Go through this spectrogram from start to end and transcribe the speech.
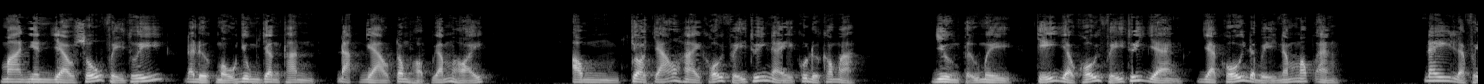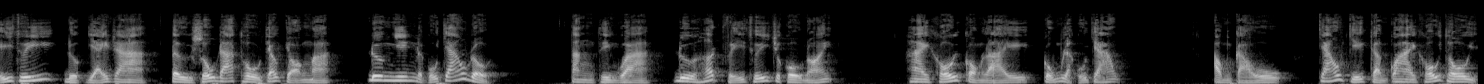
mà nhìn vào số phỉ thúy đã được mộ dung dân thanh đặt vào trong hộp gắm hỏi. Ông cho cháu hai khối phỉ thúy này có được không à? Dương Tử Mi chỉ vào khối phỉ thúy vàng và khối đã bị nắm móc ăn. Đây là phỉ thúy được giải ra từ số đá thô cháu chọn mà, đương nhiên là của cháu rồi. Tăng Thiên Hoa đưa hết phỉ thúy cho cô nói, hai khối còn lại cũng là của cháu. Ông cậu, cháu chỉ cần có hai khối thôi,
